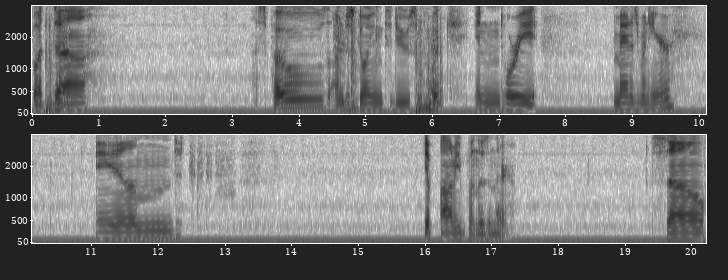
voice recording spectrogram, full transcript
But, uh... I suppose I'm just going to do some quick inventory management here. And... Yep, I'm even putting those in there. So...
